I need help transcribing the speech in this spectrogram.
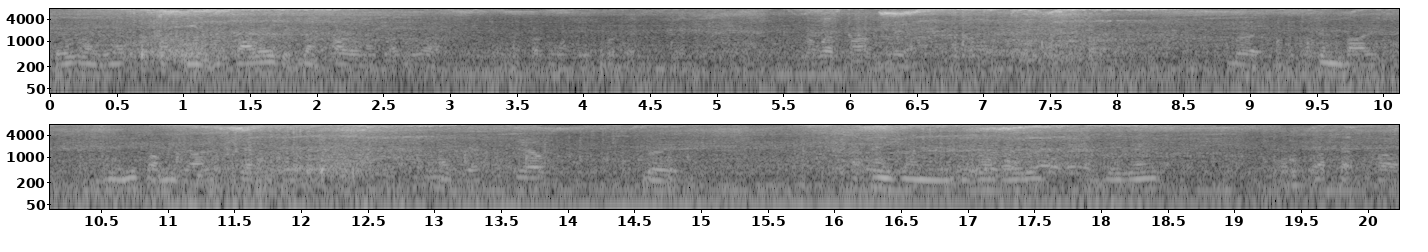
I fucking want to put it. The left top? Yeah. But it's in the body. I mean, you saw me drive it. Definitely. I guess. Yep. But I think when it rolls over, it goes in, that's that spot.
